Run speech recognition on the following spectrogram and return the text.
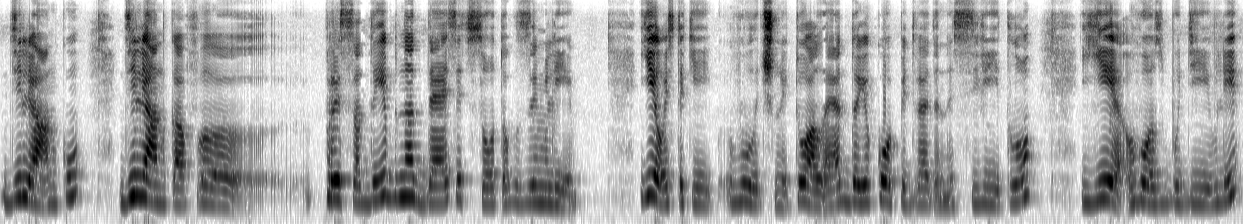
ділянку. Ділянка в, присадибна 10 соток землі. Є ось такий вуличний туалет, до якого підведене світло, є госбудівлі,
